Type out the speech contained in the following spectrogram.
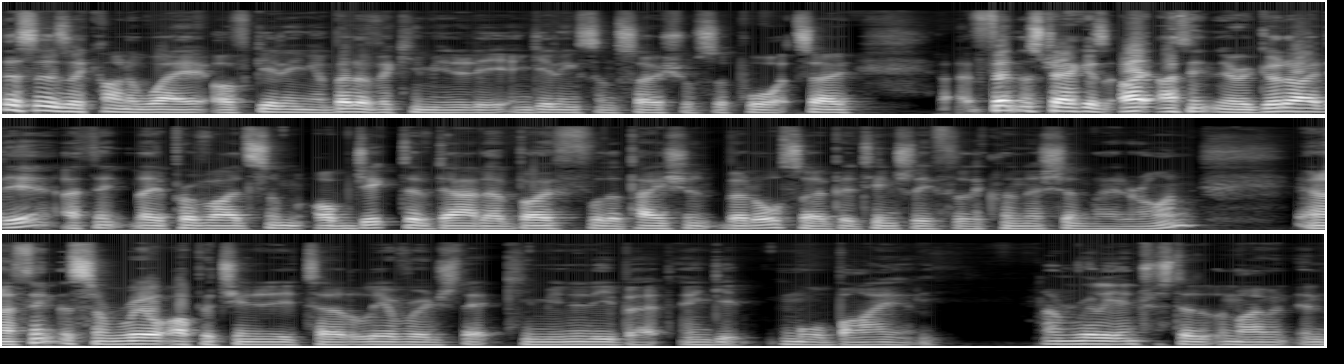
this is a kind of way of getting a bit of a community and getting some social support. So Fitness trackers, I, I, think they're a good idea. I think they provide some objective data both for the patient but also potentially for the clinician later on. And I think there's some real opportunity to leverage that community bit and get more buy in. I'm really interested at the moment in,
